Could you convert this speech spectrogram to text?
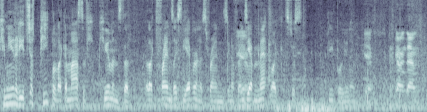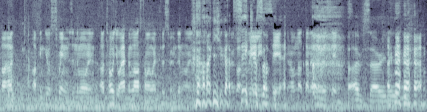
community. It's just people, like a mass of humans that are like friends. I see everyone as friends. You know, friends Yeah. you haven't met. Like it's just people. You know. Yeah, just going down. Like I, I think your swims in the morning. I told you what happened last time I went for a swim, didn't I? you I got, got sick really or something. sick, and I've not done it ever since. I'm sorry, Lee.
